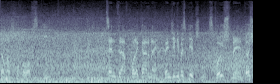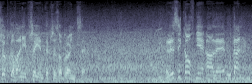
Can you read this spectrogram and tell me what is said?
Tomasz Sokołowski. Centra w pole karne. Będzie niebezpiecznie. Spójrzmy, dośrodkowanie przejęte przez obrońcę. Ryzykownie, ale udanie.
